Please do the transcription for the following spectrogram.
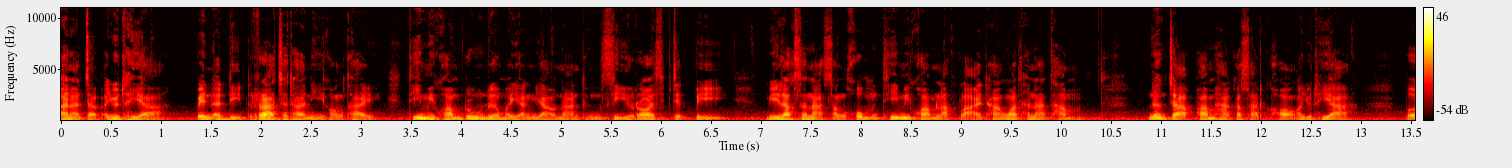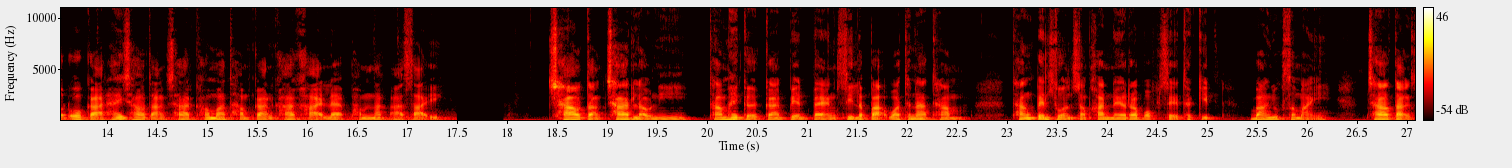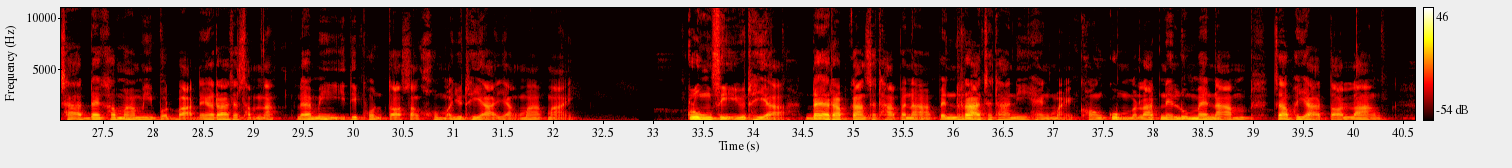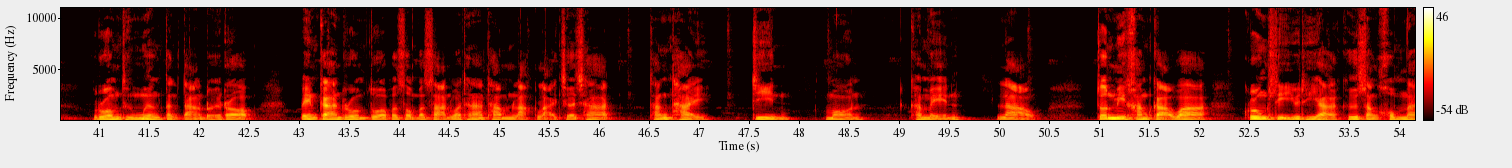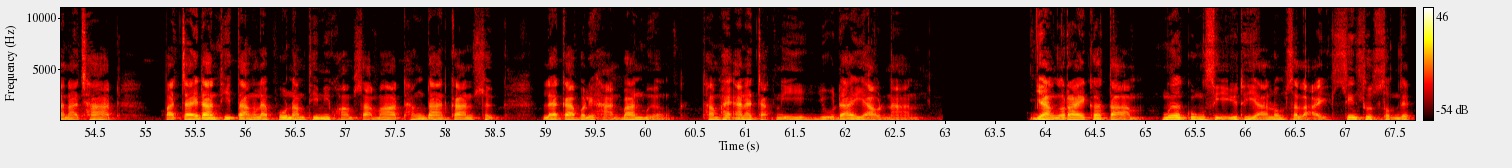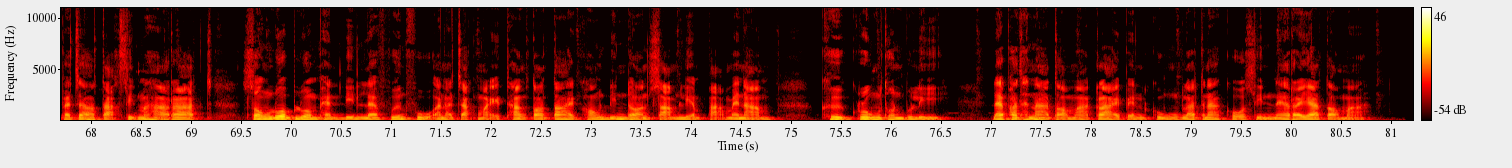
อาณาจักรอยุธยาเป็นอดีตราชธานีของไทยที่มีความรุ่งเรืองมาอย่างยาวนานถึง 417 ปี มีลักษณะสังคมที่มีความหลากหลายทางวัฒนธรรม เนื่องจากพระมหากษัตริย์ของอยุธยา เปิดโอกาสให้ชาวต่างชาติเข้ามาทำการค้าขายและพำนักอาศัย ชาวต่างชาติเหล่านี้ทำให้เกิดการเปลี่ยนแปลงศิลปะวัฒนธรรม ทั้งเป็นส่วนสำคัญในระบบเศรษฐกิจ บางยุคสมัย ชาวต่างชาติได้เข้ามามีบทบาทในราชสำนัก และมีอิทธิพลต่อสังคมอยุธยาอย่างมากมาย กรุงศรีอยุธยาได้รับการสถาปนาเป็นราชธานีแห่งใหม่ของกลุ่มรัฐในลุ่มแม่น้ำเจ้าพยาตอนล่าง รวมถึงเมืองต่างๆ โดยรอบ เป็นการรวมตัวผสมผสานวัฒนธรรมหลากหลายเชื้อชาติ ทั้งไทย จีน มอญเขมร ลาว จนมีคำกล่าวว่า กรุงศรีอยุธยาคือสังคมนานาชาติ ปัจจัยด้านที่ตั้งและผู้นำที่มีความสามารถทั้งด้านการศึก และการบริหารบ้านเมืองทำให้อาณาจักรนี้อยู่ได้ยาวนาน อย่างไรก็ตาม เมื่อกรุงศรีอยุธยาล่มสลาย สิ้นสุดสมเด็จพระเจ้าตากสินมหาราช ทรงรวบรวมแผ่นดินและฟื้นฟูอาณาจักรใหม่ทางตอนใต้ของดินดอนสามเหลี่ยมปากแม่น้ำคือกรุงธนบุรี และพัฒนาต่อมากลายเป็นกรุงรัตนโกสินทร์ในระยะต่อมา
